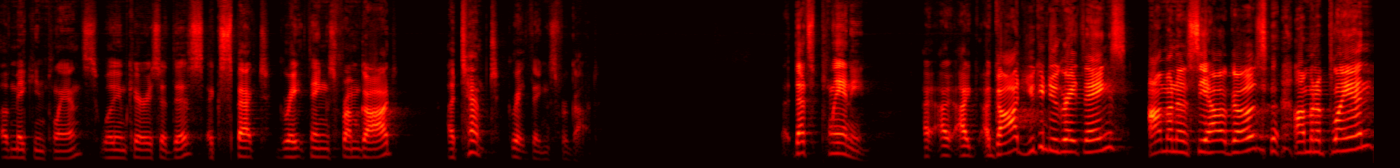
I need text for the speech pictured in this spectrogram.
of making plans. William Carey said this expect great things from God attempt great things for God. That's planning. I, I, I, uh, God, you can do great things. I'm going to see how it goes. I'm going to plan.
